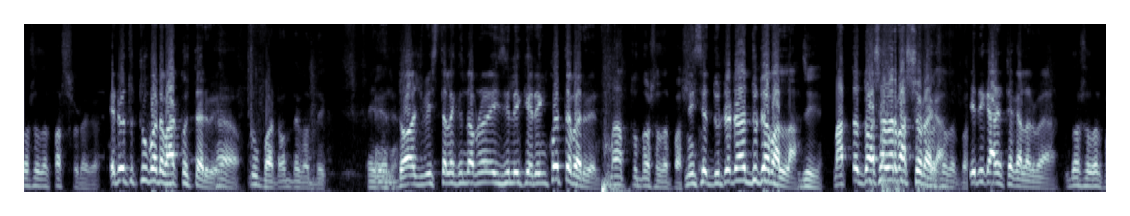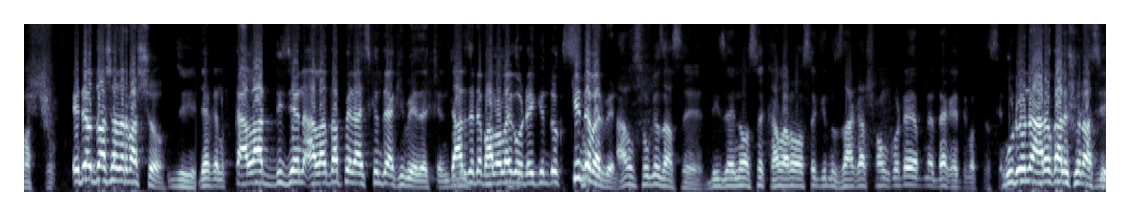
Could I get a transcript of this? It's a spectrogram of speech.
দশ হাজার পাঁচশো টাকা। এটা তো টু পার্টে ভাগ করতে পারবে। হ্যাঁ টু পার্ট অর্ধেক অর্ধেক। এই নেন। দশ বিশ তালা কিন্তু আপনারা ইজিলি ক্যারিং করতে পারবেন। মাত্র দশ হাজার পাঁচশো। নিচে দুটো টাকা দুটো পাল্লা। জি। মাত্র দশ হাজার পাঁচশো টাকা। 10,500 এদিকে আরেকটা কালার হাজার পাঁচশো। এটাও দশ হাজার পাঁচশো। জি। দেখেন কালার ডিজাইন আলাদা প্রাইস কিন্তু একই পেয়ে যাচ্ছেন। যার যেটা ভালো লাগে ওটাই কিন্তু কিনতে পারবেন। আরও শোকেজ আছে। ডিজাইনও আছে কালারও আছে কিন্তু জায়গার সংকটে আপনি দেখাইতে পারতেছেন। গুডনে আরও কালেকশন আছে।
